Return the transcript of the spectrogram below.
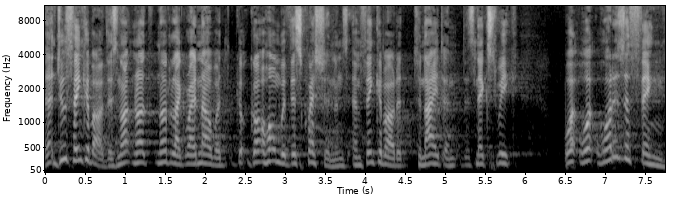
uh, do think about this, not, not, not like right now, but go, go home with this question and, and think about it tonight and this next week. What, what, what is a thing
